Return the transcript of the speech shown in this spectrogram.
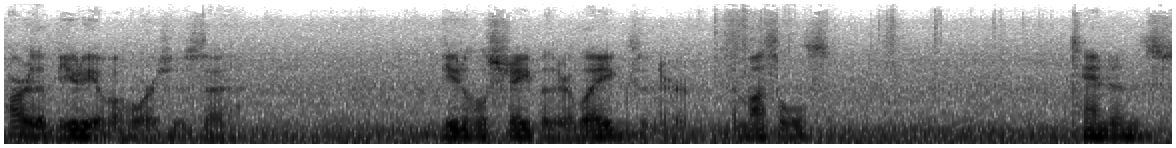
Part of the beauty of a horse is the beautiful shape of their legs and their the muscles, tendons.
